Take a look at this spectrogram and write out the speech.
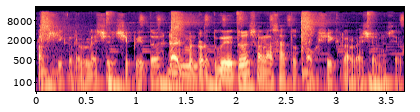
toxic relationship itu. Dan menurut gue itu salah satu toxic relationship.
